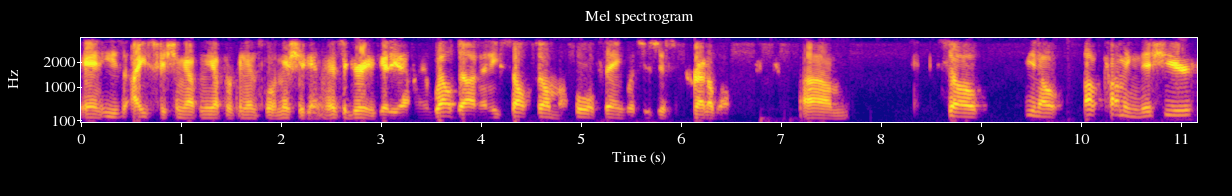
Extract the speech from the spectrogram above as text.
and he's ice fishing up in the Upper Peninsula of Michigan. It's a great video and well done. And he self filmed the whole thing, which is just incredible. Um, so, you know, upcoming this year,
